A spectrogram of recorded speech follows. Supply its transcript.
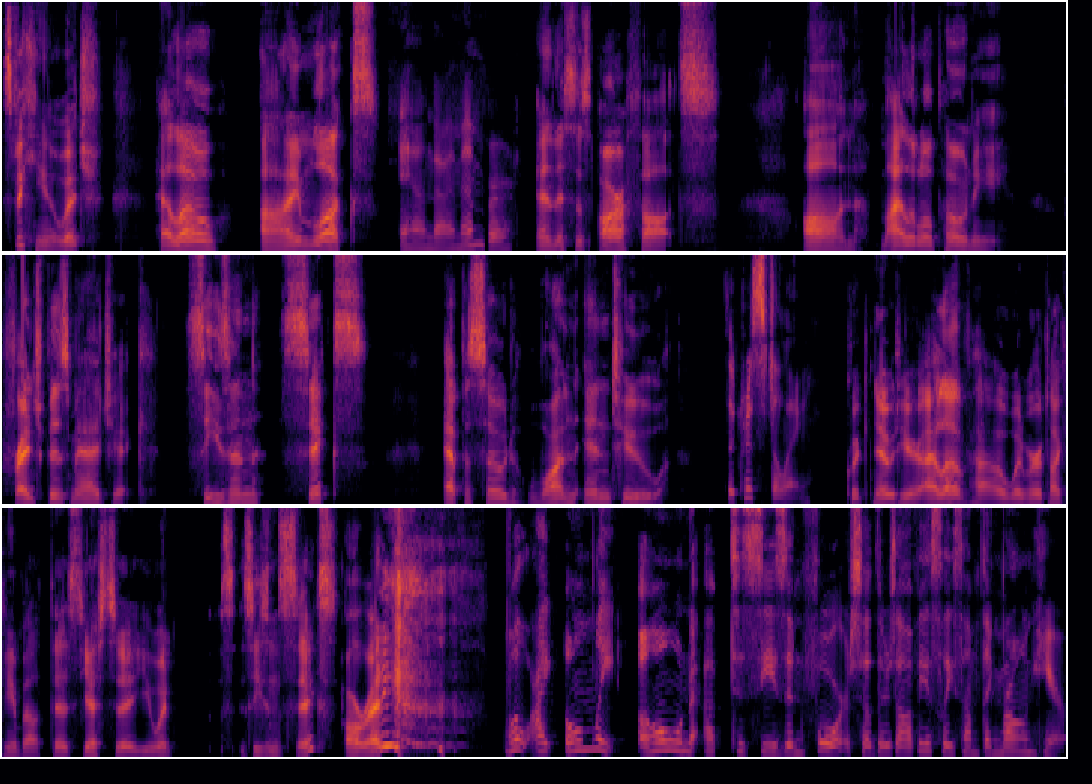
Speaking of which, hello, I'm Lux, And I'm Ember. and this is our thoughts on My Little Pony, Friendship is Magic, Season 6, Episode 1 and 2. The crystalling. Quick note here I love how when we were talking about this yesterday, you went, Season 6 already? Well, I only own up to season four, so there's obviously something wrong here.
